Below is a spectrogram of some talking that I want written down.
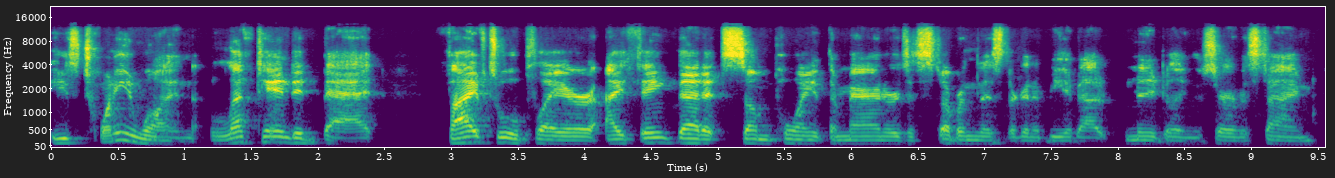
he's 21, left-handed bat, five-tool player. I think that at some point the Mariners, as stubborn as they're going to be about manipulating the service time,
